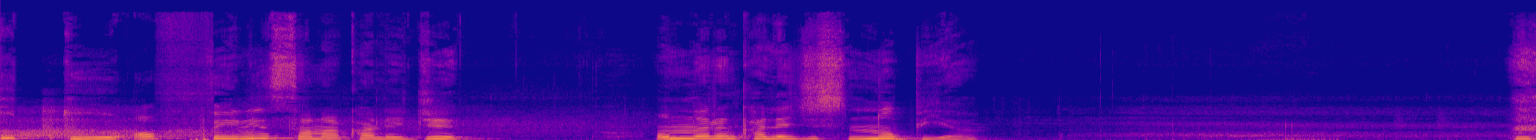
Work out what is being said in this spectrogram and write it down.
Tuttu. Aferin sana kaleci. Onların kalecisi noob ya.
